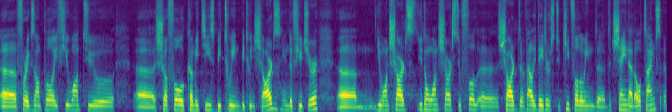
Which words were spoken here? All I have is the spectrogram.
Uh, for example, if you want to uh, shuffle committees between between shards in the future. Um, you want shards. You don't want shards to follow, uh, shard validators to keep following the, the chain at all times, uh,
